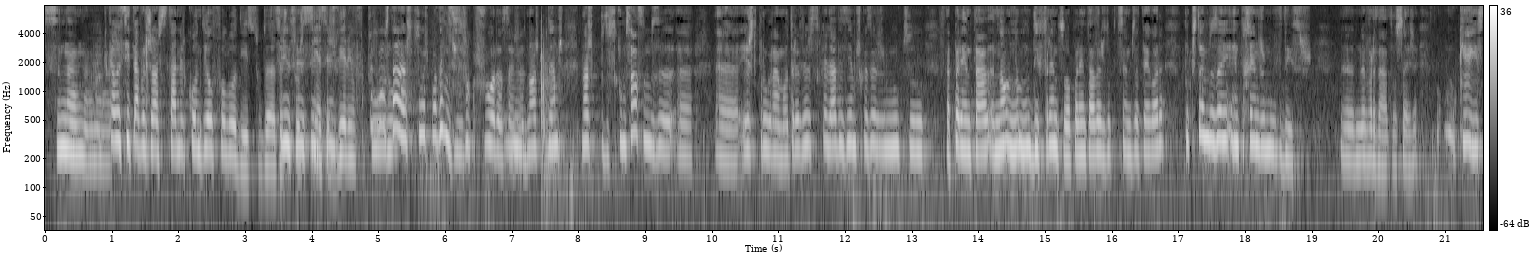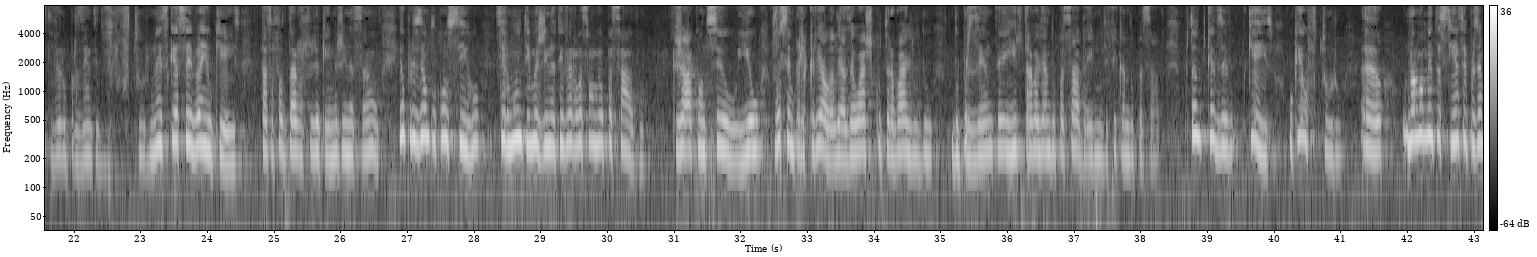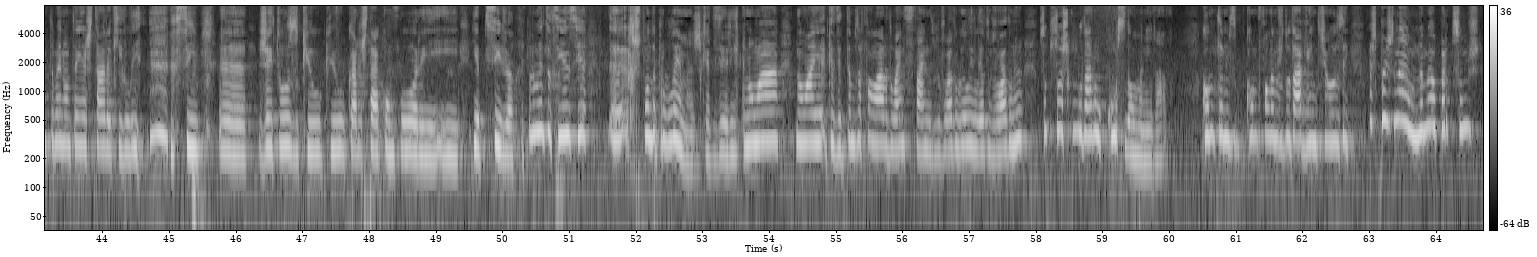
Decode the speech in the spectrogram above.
se não, não, não. Porque ela citava George Steiner quando ele falou disso, da- das Sim, pessoas sim, de sim, ciências sim. verem o Mas futuro. lá está, as pessoas podem dizer o que for, ou seja, nós podemos, nós, se começássemos a- a- a este programa outra vez, se calhar dizíamos coisas muito aparentadas, não, não- diferentes ou aparentadas do que dissemos até agora, porque estamos em, em terrenos movediços. eh, Na verdade, ou seja, o o que é isso de ver o presente e de ver o futuro? Nem sequer sei bem o que é isso. Estás a falar a referir a quê? Imaginação. Eu, por exemplo, consigo ser muito imaginativa em relação ao meu passado que já aconteceu e eu vou sempre recriá-lo. Aliás, eu acho que o trabalho do, do presente é ir trabalhando o passado, é ir modificando o passado. Portanto, quer dizer, o que é isso? O que é o futuro? Ah, normalmente a ciência, por exemplo, também não tem a estar aqui ali, assim, ah, jeitoso que o, que o Carlos está a compor e, e, e apetecível. Normalmente a ciência responde a problemas, quer dizer, e que não há, não há, quer dizer, estamos a falar do Einstein, estamos a falar do Galileu, estamos a falar do Newton, são pessoas que mudaram o curso da humanidade. Como, estamos, como falamos do Da Vinci assim, mas depois não, na maior parte somos,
